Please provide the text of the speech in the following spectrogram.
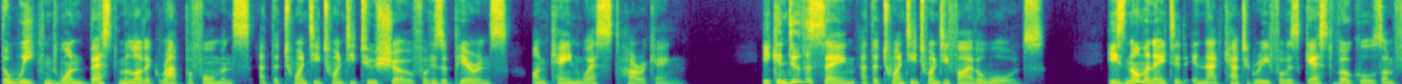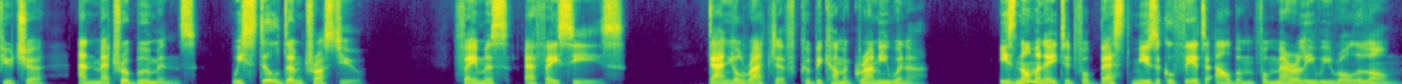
The Weeknd won Best Melodic Rap Performance at the 2022 show for his appearance on Kanye West Hurricane. He can do the same at the 2025 awards. He's nominated in that category for his guest vocals on Future and Metro Boomin's We Still Don't Trust You. Famous FACs. Daniel Radcliffe could become a Grammy winner. He's nominated for Best Musical Theatre Album for Merrily We Roll Along.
